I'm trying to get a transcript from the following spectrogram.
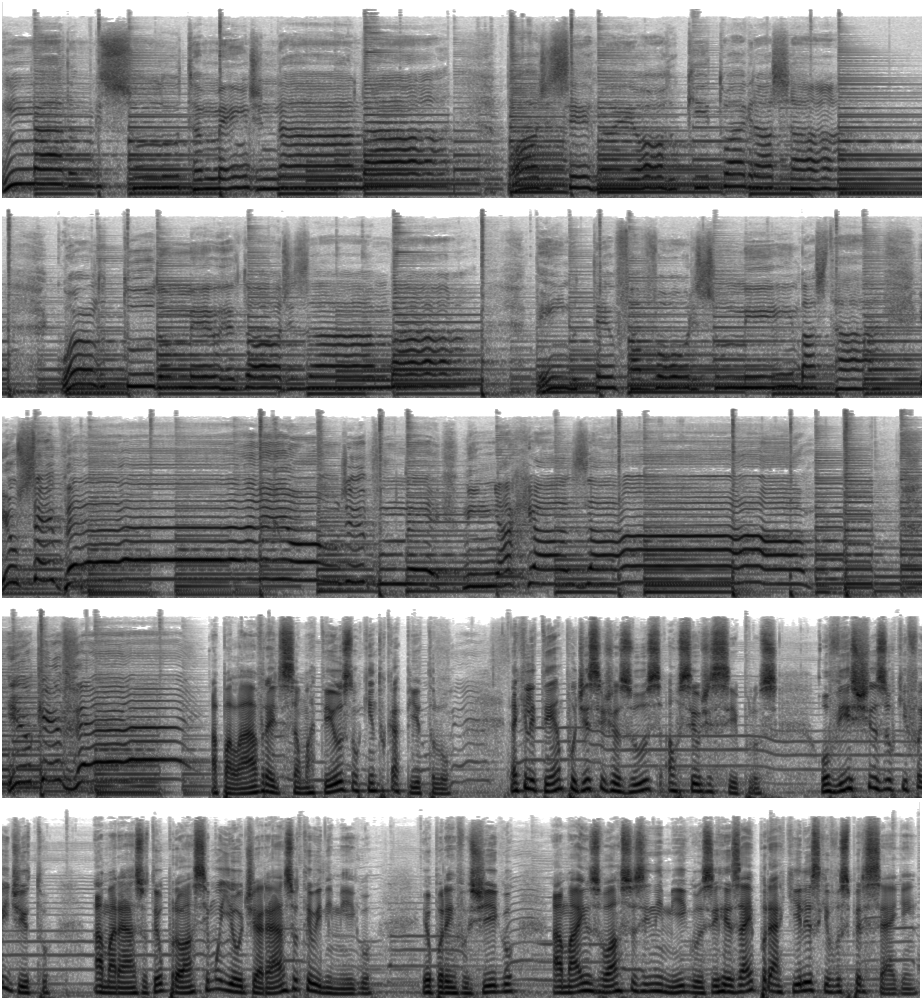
Nada, absolutamente nada pode ser maior do que tua graça. Quando tudo ao meu redor desaba, tenho teu favor, isso me basta. Eu sei bem onde fundei minha casa. A palavra é de São Mateus no quinto capítulo. Naquele tempo disse Jesus aos seus discípulos: Ouvistes o que foi dito Amarás o teu próximo e odiarás o teu inimigo. Eu, porém, vos digo: amai os vossos inimigos e rezai por aqueles que vos perseguem.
